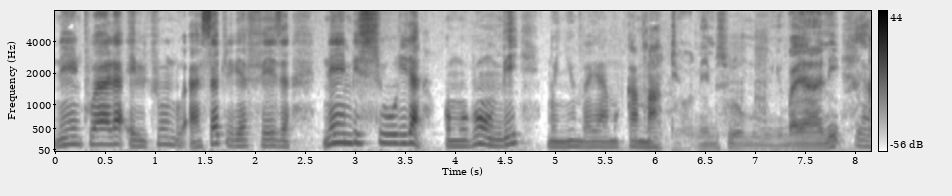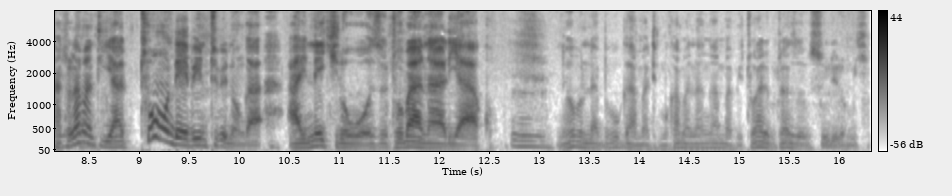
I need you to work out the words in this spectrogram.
ne ntwala ebitundu asatu ebya ffeeza ne mbisuulira omubumbi mu nnyumba ya mukama Tyo, n'ebisuula omu mu nyumba yaani katolaba nti yatunda ebintu bino nga alina ekirowoozo toba anaalyako naye obunnabbi bugamba nti mukama nagamba bitwale butwaze obusuuliro muki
